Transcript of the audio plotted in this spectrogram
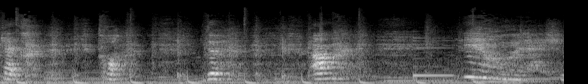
Quatre, trois, deux, un. Et on relâche.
